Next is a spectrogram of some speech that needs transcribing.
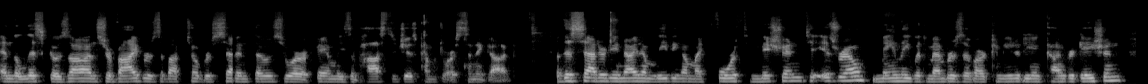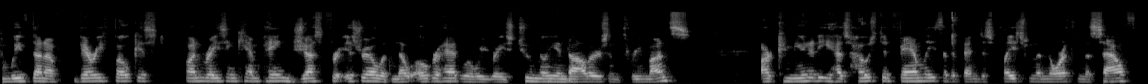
And the list goes on. Survivors of October 7th, those who are families of hostages, come to our synagogue. This Saturday night, I'm leaving on my fourth mission to Israel, mainly with members of our community and congregation. We've done a very focused fundraising campaign just for Israel with no overhead, where we raised $2 million in three months. Our community has hosted families that have been displaced from the North and the South,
